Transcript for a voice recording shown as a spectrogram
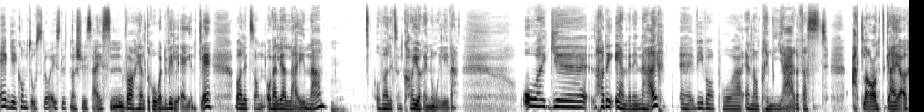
jeg kom til Oslo i slutten av 2016. Var helt rådvill, egentlig. Var litt sånn, og veldig aleine. Og var litt sånn Hva gjør jeg nå i livet? Og uh, hadde jeg én venninne her Eh, vi var på en eller annen premierefest. Et eller annet greier.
